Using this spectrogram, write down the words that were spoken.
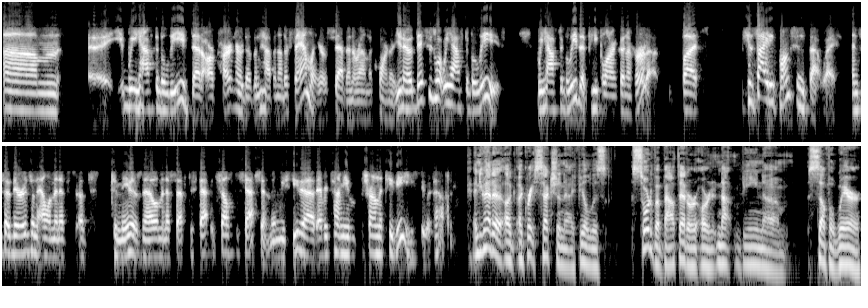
Um, uh, we have to believe that our partner doesn't have another family or seven around the corner. You know, this is what we have to believe. We have to believe that people aren't going to hurt us. But society functions that way. And so there is an element of, of to me, there's an element of self deception, and we see that every time you turn on the TV, you see what's happening. And you had a, a great section I feel was sort of about that, or or not being um, self aware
